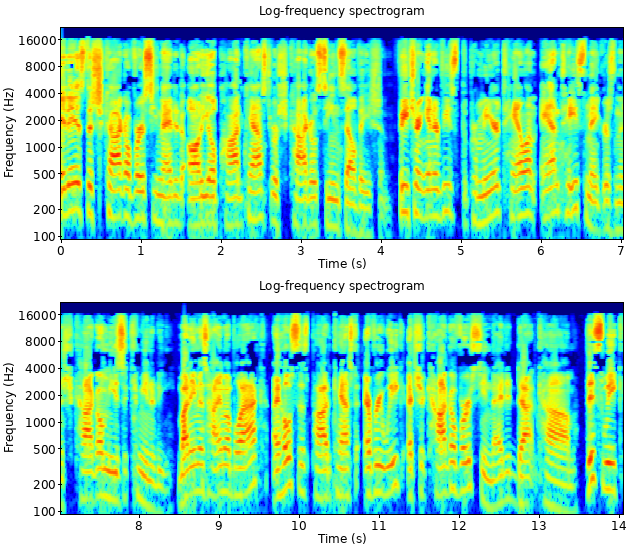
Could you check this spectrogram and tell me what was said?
It is the Chicagoverse United audio podcast where Chicago Scene Salvation, featuring interviews with the premier talent and tastemakers in the Chicago music community. My name is Haima Black. I host this podcast every week at chicagoverseunited.com. This week,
